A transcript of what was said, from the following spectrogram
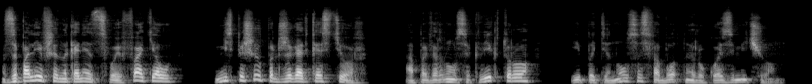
запаливший наконец свой факел, не спешил поджигать костер, а повернулся к Виктору и потянулся свободной рукой за мечом.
